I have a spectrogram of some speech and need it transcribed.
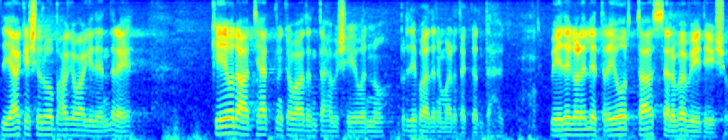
ಅದು ಯಾಕೆ ಶಿರೋಭಾಗವಾಗಿದೆ ಅಂದರೆ ಕೇವಲ ಆಧ್ಯಾತ್ಮಿಕವಾದಂತಹ ವಿಷಯವನ್ನು ಪ್ರತಿಪಾದನೆ ಮಾಡತಕ್ಕಂತಹ ವೇದಗಳಲ್ಲೇ ತ್ರಯೋರ್ಥ ಸರ್ವವೇದೇಶು.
